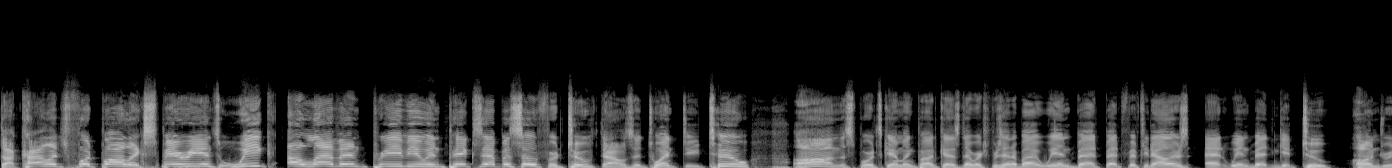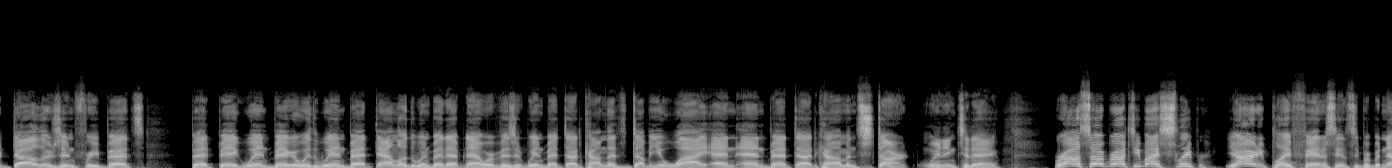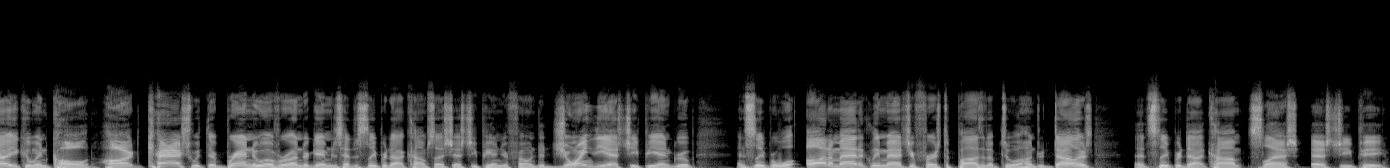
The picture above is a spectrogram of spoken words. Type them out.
The college football experience week 11 preview and picks episode for 2022 on the Sports Gambling Podcast Networks presented by WynnBet. Bet $50 at WynnBet and get $200 in free bets. Bet big, win bigger with WynnBet. Download the WynnBet app now or visit wynnbet.com. That's W Y N N bet.com and start winning today. We're also brought to you by Sleeper. You already play fantasy and Sleeper, but now you can win cold, hard cash with their brand new over under game. Just head to sleeper.com slash SGP on your phone to join the SGPN group, and Sleeper will automatically match your first deposit up to $100. That's sleeper.com slash SGP.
